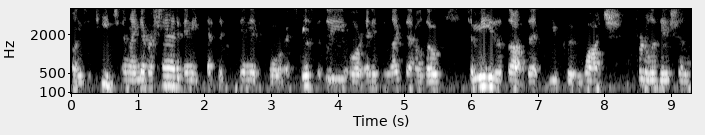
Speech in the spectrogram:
fun to teach. And I never had any ethics in it or explicitly or anything like that. Although to me, the thought that you could watch fertilization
